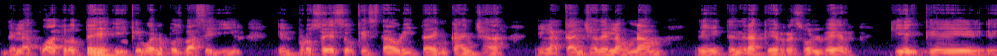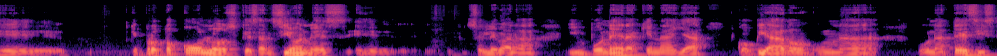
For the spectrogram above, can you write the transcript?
de la 4T y que bueno, pues va a seguir el proceso que está ahorita en cancha, en la cancha de la UNAM, eh, tendrá que resolver qué, qué, eh, protocolos, qué sanciones se le van a imponer a quien haya copiado una, una tesis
